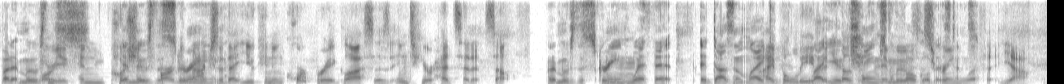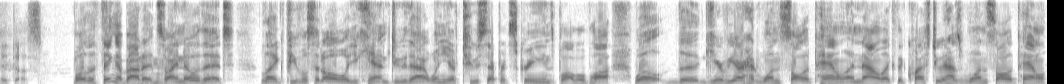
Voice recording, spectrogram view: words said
but it moves Or you can push it, moves the farther back so that you can incorporate glasses into your headset itself. but it moves the screen Mhm. with it. It doesn't like I believe let it you change it the moves focal the screen distance. with it. Yeah, it does. Well, the thing about Mhm. it, so I know that like people said, oh, well, you can't do that when you have two separate screens, blah, blah, blah. Well, the Gear VR had one solid panel, and now like the Quest 2, it has one solid panel.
